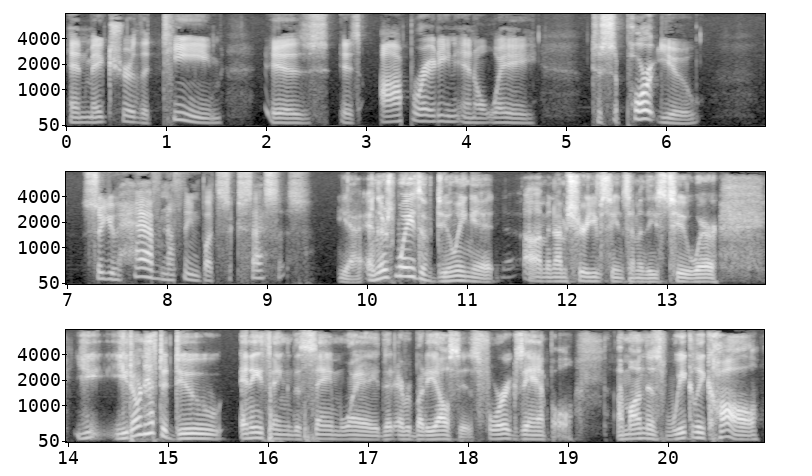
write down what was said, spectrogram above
and make sure the team is is operating in a way to support you so you have nothing but successes. Yeah, and there's ways of doing it, um, and I'm sure you've seen some of these too, where you you don't have to do anything the same way that everybody else is. For example, I'm on this weekly call,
